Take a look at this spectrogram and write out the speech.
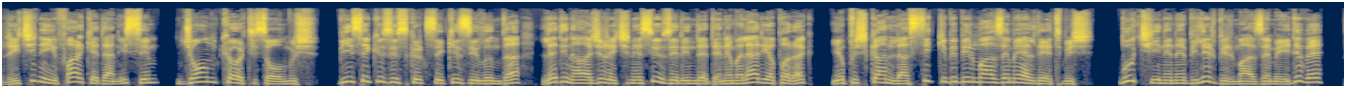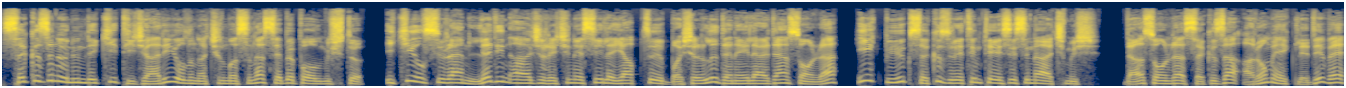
reçineyi fark eden isim John Curtis olmuş. 1848 yılında ladin ağacı reçinesi üzerinde denemeler yaparak yapışkan lastik gibi bir malzeme elde etmiş. Bu çiğnenebilir bir malzemeydi ve sakızın önündeki ticari yolun açılmasına sebep olmuştu. İki yıl süren ladin ağacı reçinesiyle yaptığı başarılı deneylerden sonra ilk büyük sakız üretim tesisini açmış. Daha sonra sakıza aroma ekledi ve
